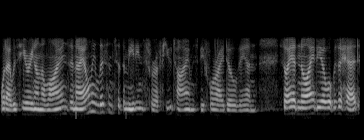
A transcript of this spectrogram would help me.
what I was hearing on the lines, and I only listened to the meetings for a few times before I dove in. So I had no idea what was ahead.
